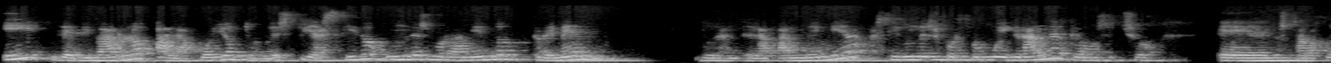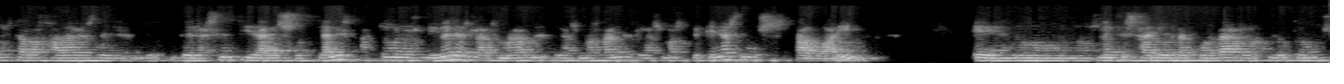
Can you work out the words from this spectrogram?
y derivarlo al apoyo a todo esto. Y ha sido un desbordamiento tremendo. Durante la pandemia ha sido un esfuerzo muy grande que hemos hecho eh, los trabajadores y trabajadoras de, las entidades sociales a todos los niveles, las más, las más grandes, las más pequeñas, hemos estado ahí. Eh, no, es necesario recordar lo, que hemos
